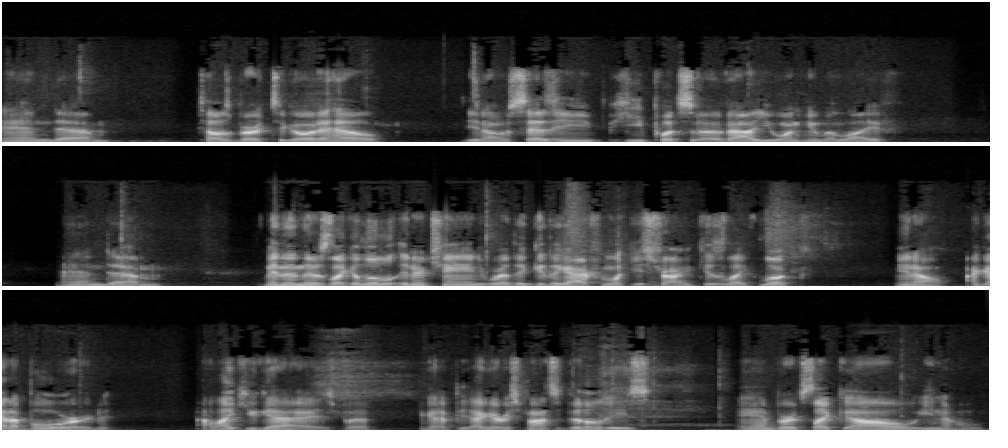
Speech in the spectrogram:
and um, tells Bert to go to hell. You know, says he he puts a value on human life, and um, and then there's like a little interchange where the the guy from Lucky Strike is like, "Look, you know, I got a board. I like you guys, but I got I got responsibilities." And Bert's like, "Oh, you know,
